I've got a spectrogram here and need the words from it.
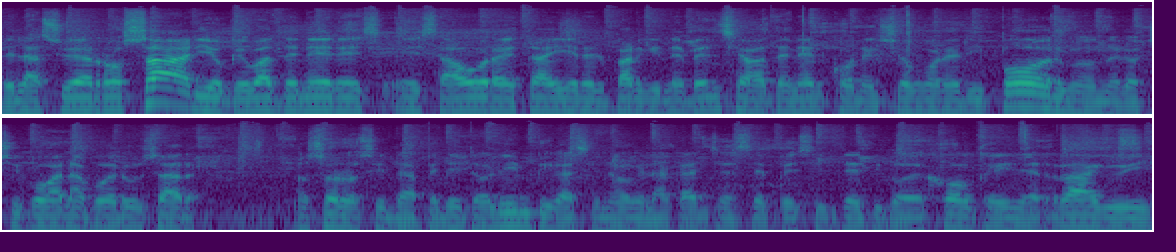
la ciudad de Rosario, que va a tener esa obra que está ahí en el Parque Independencia, va a tener conexión con el hipódromo, donde los chicos van a poder usar no solo la pelota olímpica, sino que la cancha de césped sintético de hockey, de rugby,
